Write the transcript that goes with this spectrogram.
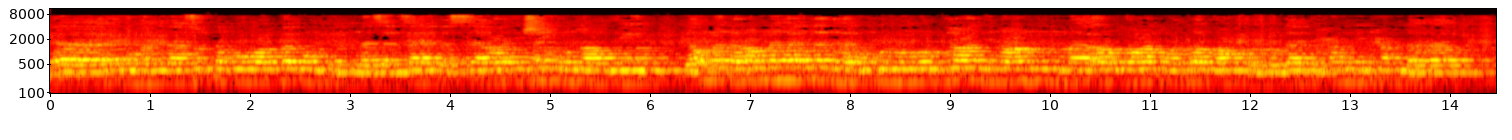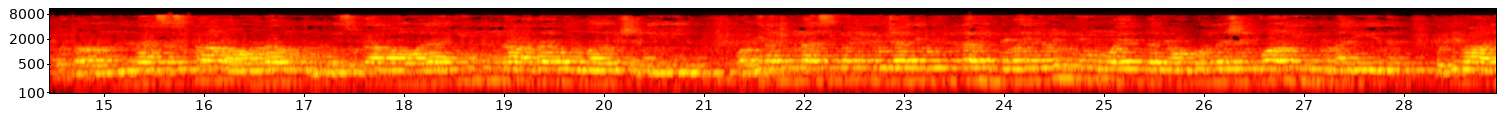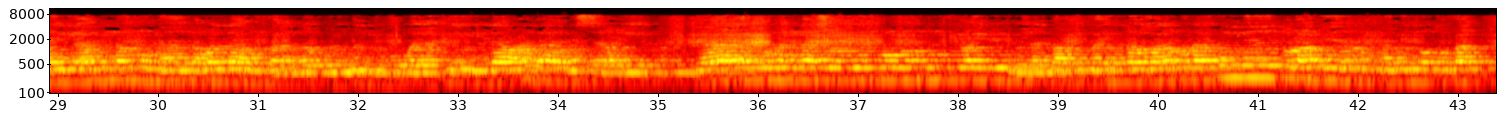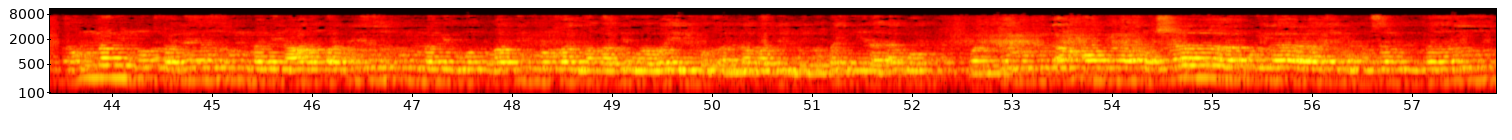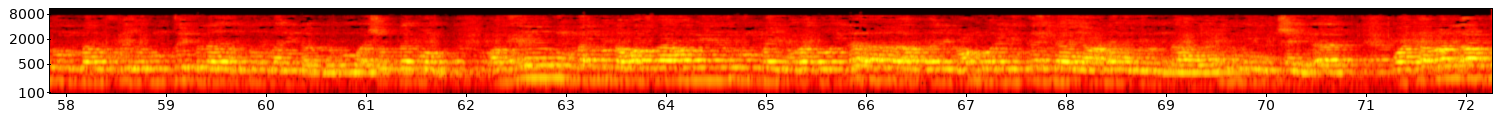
يا أيها الناس اتقوا ربكم إن زلزلة الساعة شيء عظيم. يوم ترونها تذهل كل مرضعة عما أرضعت وتضع كل ذات حمل حملها. وترى الناس سكارى وما هم بسكارى ولكن عذاب الله شديد. ومن الناس من يجادل في الله بغير علم ويتبع كل شيطان كتب عليه أنه من تولاه فأنه يضله ويهديه إلى عذاب السعير. يا أيها الناس إن كنتم في ريب من البعث فإنا خلقناكم من تراب ثم من نطفة ثم من نطفة ثم من علقة ثم من مضغة مخلقة وغير مخلقة لنبين لكم ونقر في الأرحام ما نشاء إلى أجل مسمى. ثم لتبلغوا أشدكم ومنكم من يتوفى ومنكم من يرد إلى أرض العمر لكي لا يعلم من بعد علم شيئا وترى الأرض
